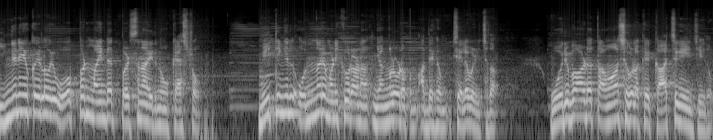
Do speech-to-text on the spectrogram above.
ഇങ്ങനെയൊക്കെയുള്ള ഒരു ഓപ്പൺ മൈൻഡഡ് പേഴ്സൺ ആയിരുന്നു കാസ്ട്രോ. മീറ്റിങ്ങിൽ ഒന്നര മണിക്കൂറാണ് ഞങ്ങളോടൊപ്പം അദ്ദേഹം ചെലവഴിച്ചത്. ഒരുപാട് തമാശകളൊക്കെ കാച്ചുകയും ചെയ്തു.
